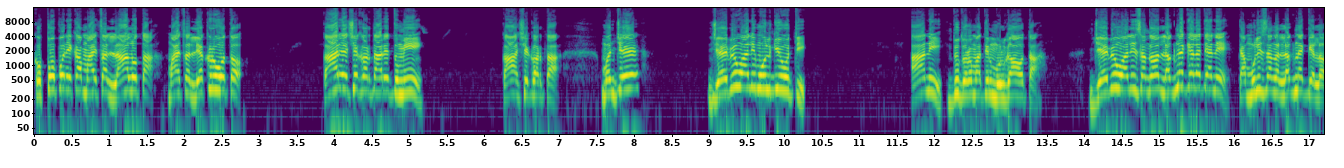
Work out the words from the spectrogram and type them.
का तो पण एका मायचा लाल होता मायचं लेकरू होतं. का रे असे करता रे तुम्ही? का असे करता? म्हणजे जयभीमवाली मुलगी होती आणि हिंदू धर्मातील मुलगा होता. जयभीमवाली संघ लग्न केलं त्याने त्या मुलीसंग लग्न केलं.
